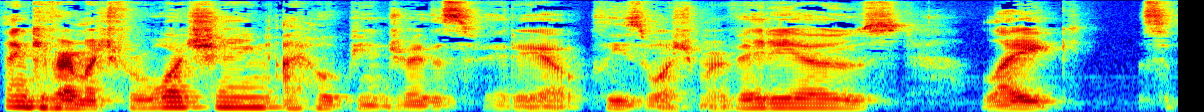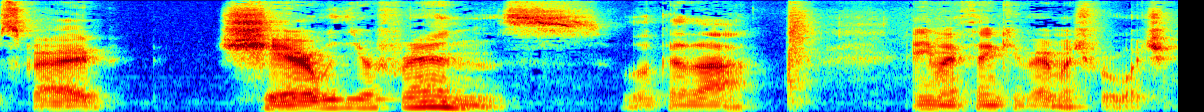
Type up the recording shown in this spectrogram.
Thank you very much for watching. I hope you enjoyed this video. Please watch more videos, like, subscribe, share with your friends. Look at that. Anyway, thank you very much for watching.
